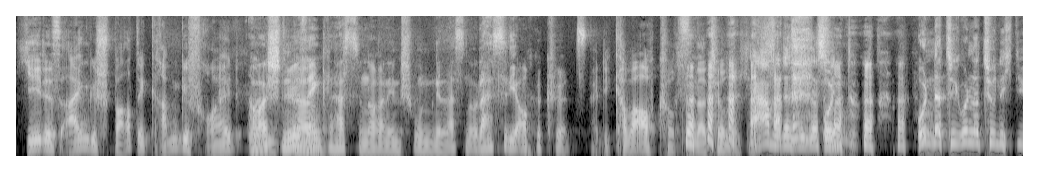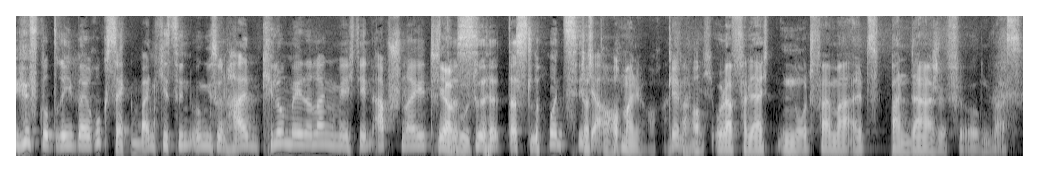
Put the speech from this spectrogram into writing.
jedes eingesparte Gramm gefreut. Aber und, Schnürsenkel hast du noch an den Schuhen gelassen oder hast du die auch gekürzt? Äh, die kann man auch kürzen, natürlich. Ja, aber das, das Und, und, natürlich, und natürlich die Hüftgurtdreh bei Rucksäcken. Manche sind irgendwie so einen halben Kilometer lang, wenn ich den abschneide. Ja, das, gut. äh, das lohnt sich Das ja braucht auch. man ja auch einfach Genau. nicht. Oder vielleicht im Notfall mal als Bandage für irgendwas.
